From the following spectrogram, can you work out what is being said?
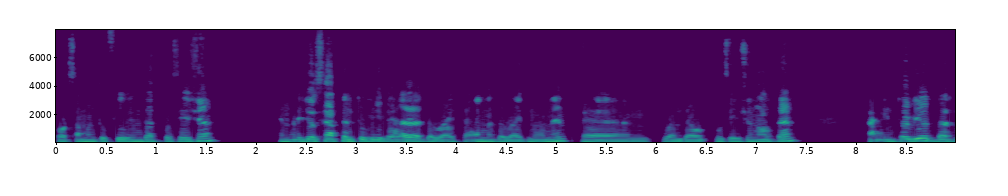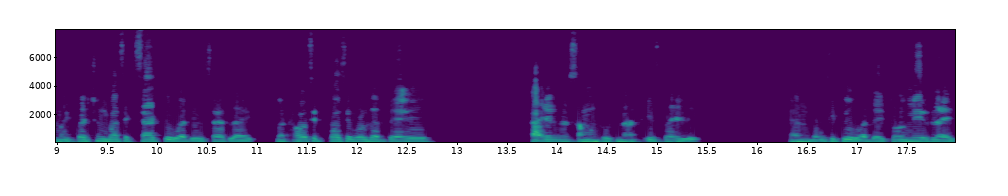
for someone to fill in that position. And I just happened to be there at the right time at the right moment. And when the position opened, I interviewed, but my question was exactly what you said. Like, but how is it possible that they hire someone who's not Israeli? And basically, what they told me is like,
